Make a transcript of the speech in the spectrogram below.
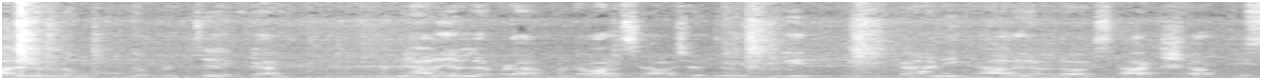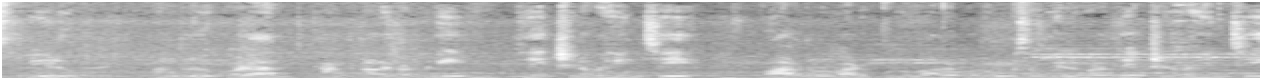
ఆలయంలో ముఖ్యంగా ప్రత్యేకంగా అన్ని ఆలయాల్లో కూడా మగవాళ్ళు సేవ చేయడం జరుగుతుంది. కానీ ఆలయంలో సాక్షాత్తు స్త్రీలు అందరూ కూడా కంకణాలు కట్టుకుని దీక్షను వహించి వాళ్ళు వాడి కుటుంబ వాళ్ళ కుటుంబ సభ్యులు కూడా దీక్షను వహించి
